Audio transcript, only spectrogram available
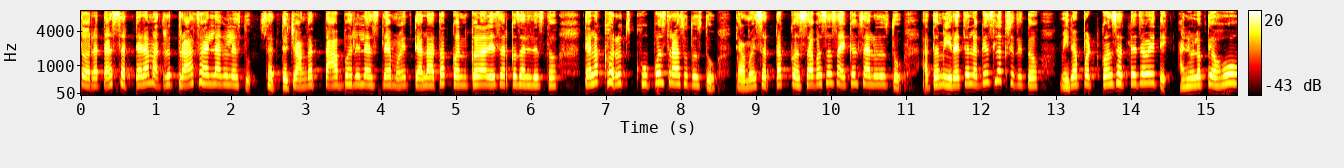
तर आता सत्याला मात्र त्रास व्हायला लागलेला असतो. सत्याच्या अंगात ताप भरलेला असल्यामुळे त्याला आता कणकण आल्यासारखं झालेलं असतं. त्याला खरंच खूपच त्रास होत असतो. त्यामुळे सत्ता कसाबसा सायकल चालवत असतो. आता मीराच्या लगेच लक्षात येतं. मीरा पटकन सत्याजवळ येते आणि लागते अहो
